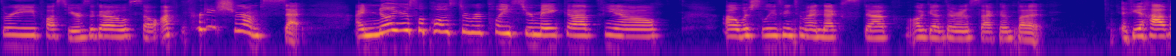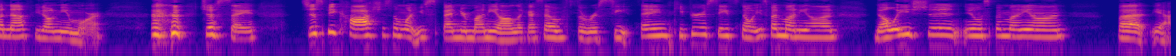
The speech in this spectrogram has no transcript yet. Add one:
three plus years ago, so I'm pretty sure I'm set. I know you're supposed to replace your makeup, you know, uh, which leads me to my next step. I'll get there in a second, but if you have enough, you don't need more. just saying. Just be cautious on what you spend your money on. Like I said with the receipt thing, keep your receipts, know what you spend money on know what you shouldn't, you know, spend money on. But yeah,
